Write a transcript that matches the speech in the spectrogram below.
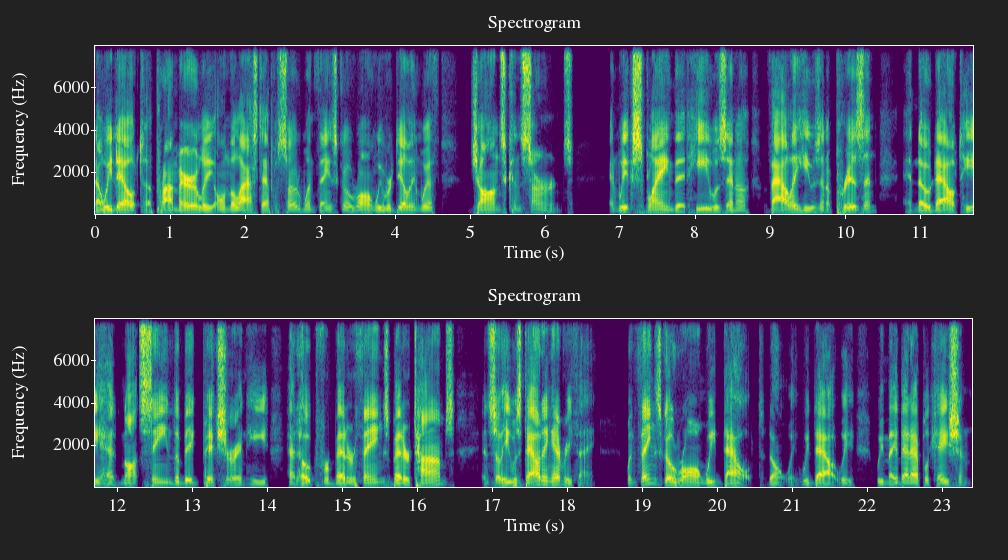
Now, we dealt uh, primarily on the last episode when things go wrong, we were dealing with John's concerns. And we explained that he was in a valley, he was in a prison, and no doubt he had not seen the big picture and he had hoped for better things, better times. And so he was doubting everything when things go wrong, we doubt, don't we? We doubt. We we made that application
